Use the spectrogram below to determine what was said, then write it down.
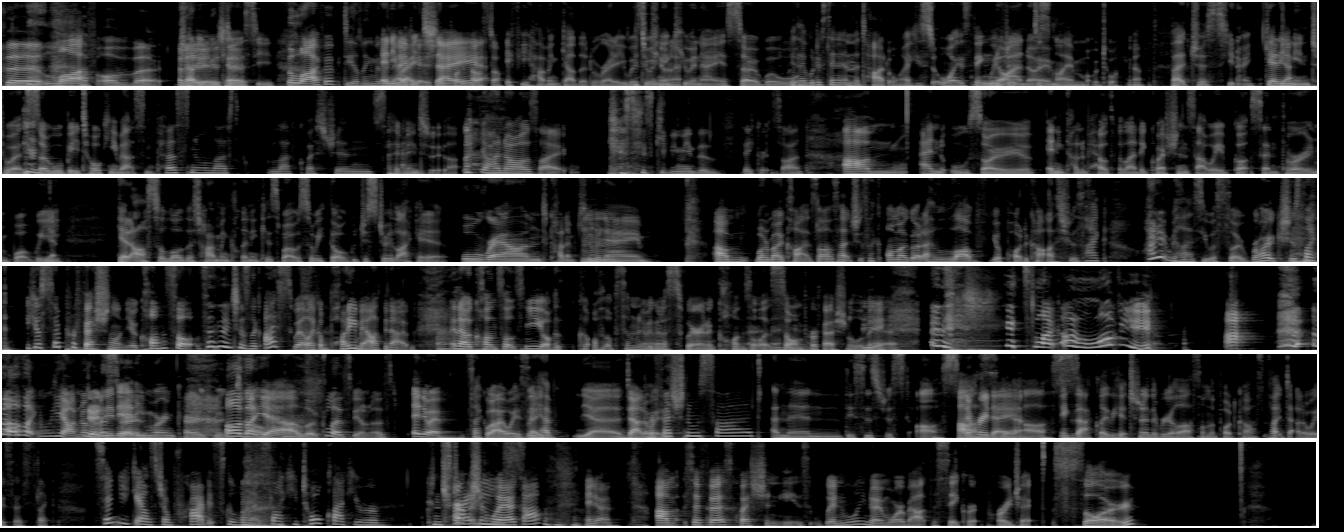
the life of uh, chatting with Kirsty. the life of dealing with Anyway, ADHD today, podcaster. if you haven't gathered already, we're It's doing a Q&A. Q&A. So we'll, But they would have seen it in the title. I used to always think we No, I know. disclaim what we're talking about. but just, you know, getting Yeah. into it. so we'll be talking about some personal life, life questions. I didn't mean to do that. Yeah, I know. I was like, guess he's giving me the secret sign. Um, and also any kind of health related questions that we've got sent through and what we Yeah. Get asked a lot of the time in clinic as well. So we thought we'd just do like a all round kind of Q and A. Mm. um, one of my clients last night, she's like, "Oh my god, I love your podcast." She was like, "I didn't realize you were so rogue." She was like, "You're so professional in your consults," and then she's like, "I swear like a potty mouth in our ah. in our consults." And you obviously, obviously I'm never going to swear in a consult. It's so uh-huh. unprofessional of me. Yeah. And then she's like, "I love you," and I was like, well, "Yeah, I'm not going to need swear." any more encouragement. I was like, "Yeah, look, let's be honest." Anyway, it's like what I always say. We have yeah Dad always- professional side, and then this is just us, us, everyday yeah. us. Exactly. We get to know the real us on the podcast. It's like Dad always says, he's like, I sent you girls to a private school and it's like you talk like you're a construction worker. anyway, um, so first question is when will we know more about the secret project? So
